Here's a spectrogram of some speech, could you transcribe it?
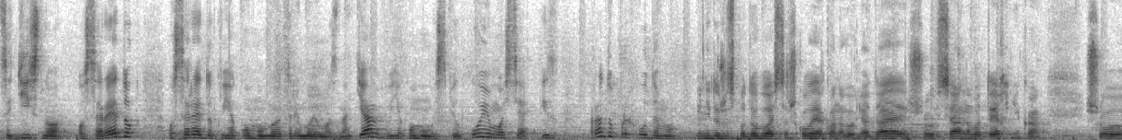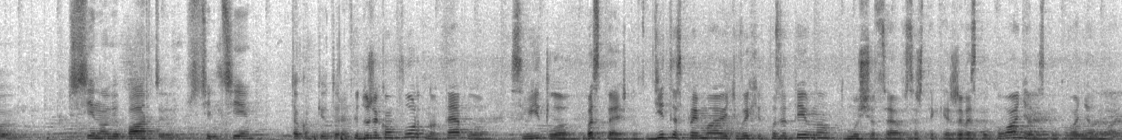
це дійсно осередок, осередок, в якому ми отримуємо знаття, в якому ми спілкуємося і радо приходимо. Мені дуже сподобалася школа, як вона виглядає, що вся нова техніка, що всі нові парти, стільці та комп'ютери. І дуже комфортно, тепло, світло, безпечно. Діти сприймають вихід позитивно, тому що це все ж таки живе спілкування, а не спілкування онлайн.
